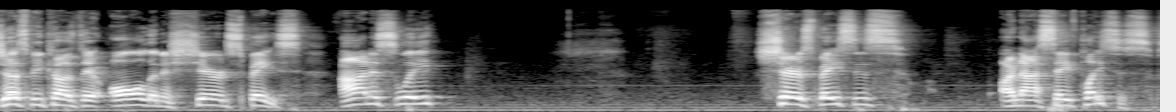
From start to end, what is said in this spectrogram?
Just because they're all in a shared space. Honestly, shared spaces are not safe places.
